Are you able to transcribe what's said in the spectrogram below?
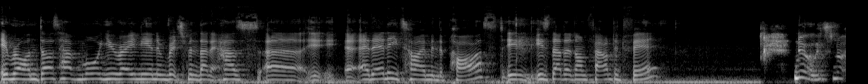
Iran does have more uranium enrichment than it has uh, at any time in the past. Is, is that an unfounded fear? No, it's not.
